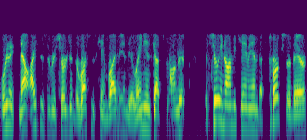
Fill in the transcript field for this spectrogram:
We're gonna now ISIS is resurgent. The Russians came right in. The Iranians got stronger. The Syrian army came in. The Turks are there,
